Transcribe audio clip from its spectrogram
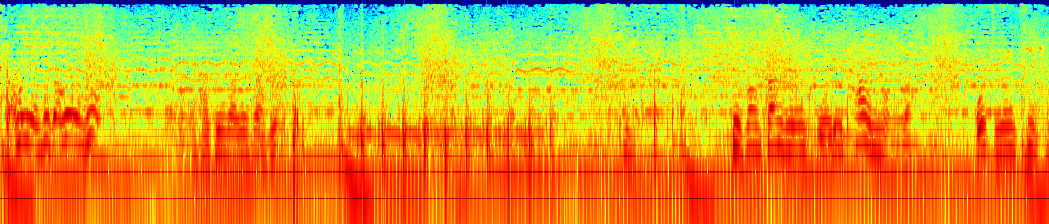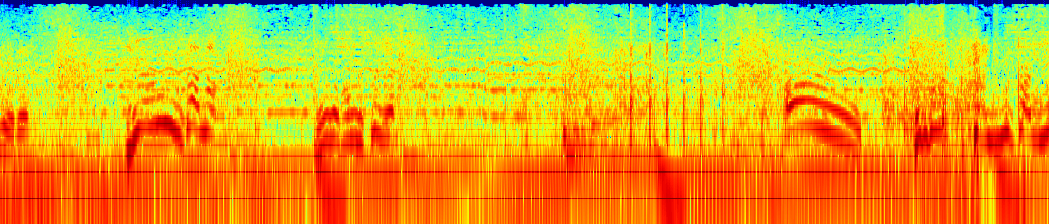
掌握眼速，掌握眼速，小心小心小心！对方三个人火力太猛了，我只能祭出我的烟雾弹了，引导他们的视野。哎，成功，转移转移。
